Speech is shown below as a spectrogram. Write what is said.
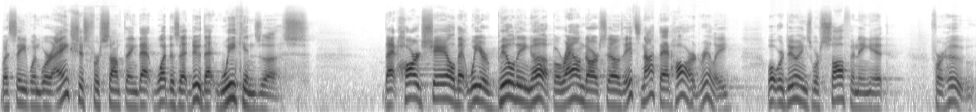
But see, when we're anxious for something, that what does that do? That weakens us. That hard shell that we are building up around ourselves, it's not that hard, really. What we're doing is we're softening it for who?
